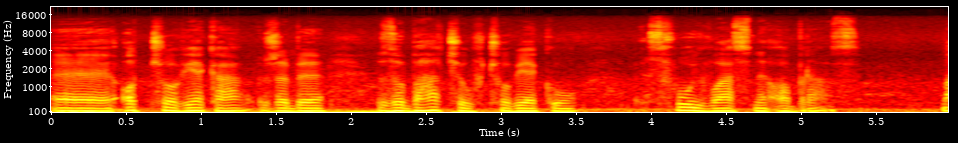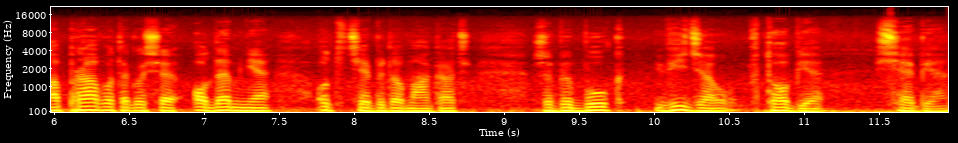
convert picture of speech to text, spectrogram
e, od człowieka, żeby zobaczył w człowieku swój własny obraz. Ma prawo tego się ode mnie, od Ciebie domagać, żeby Bóg widział w Tobie siebie.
